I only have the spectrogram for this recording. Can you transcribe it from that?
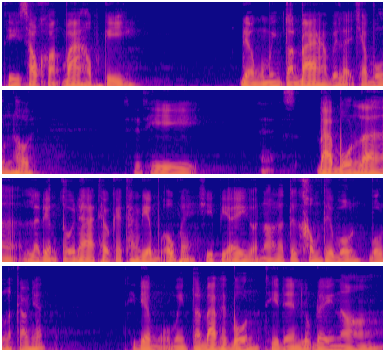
Thì sau khoảng 3 học kỳ điểm của mình toàn 3 với lại trả 4 thôi. Thế thì 3 4 là là điểm tối đa theo cái thang điểm của Úc ấy, GPA của nó là từ 0 tới 4, 4 là cao nhất. Thì điểm của mình toàn 3,4 thì đến lúc đấy nó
